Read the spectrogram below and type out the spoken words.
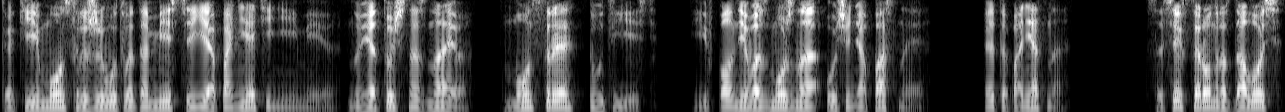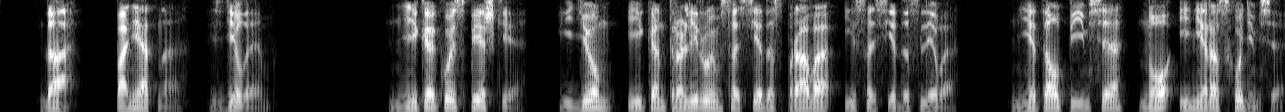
Какие монстры живут в этом месте, я понятия не имею, но я точно знаю, монстры тут есть. И вполне возможно, очень опасные. Это понятно? Со всех сторон раздалось «Да, понятно». Сделаем. Никакой спешки. Идем и контролируем соседа справа и соседа слева. Не толпимся, но и не расходимся,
